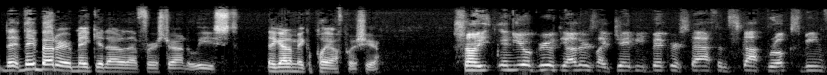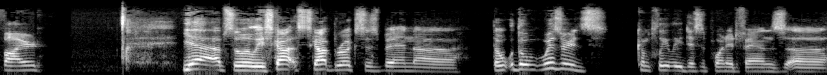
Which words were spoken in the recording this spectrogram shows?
they they better make it out of that first round at least they got to make a playoff push here. So, and you agree with the others like JB Bickerstaff and Scott Brooks being fired? Yeah, absolutely. Scott Scott Brooks has been uh, the the Wizards completely disappointed fans uh,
